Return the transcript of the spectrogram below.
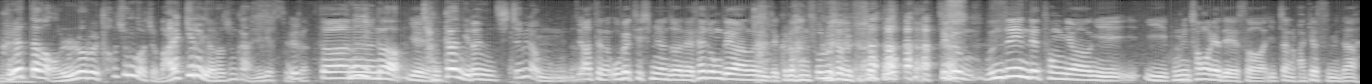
그랬다가 언론을 터준 거죠. 말길을 열어준 거 아니겠습니까? 일단은 그러니까 예. 잠깐 이런 시점이라고 음, 봅니다. 하여튼 570년 전에 세종대왕은 이제 그러한 솔루션을 주셨고 지금 문재인 대통령이 이 국민청원에 대해서 입장을 밝혔습니다.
